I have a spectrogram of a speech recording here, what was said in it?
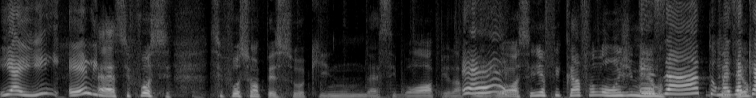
E aí, ele É, se fosse, se fosse uma pessoa que não desse ibope lá pro É. negócio, ia ficar longe mesmo. Exato, mas é Entendeu? que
